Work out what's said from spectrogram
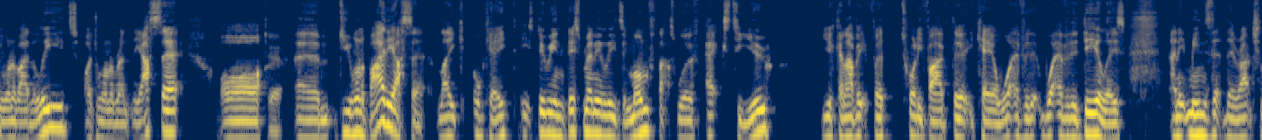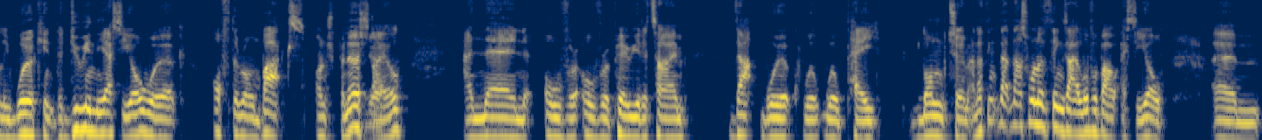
you want to buy the leads or do you want to rent the asset? Or yeah. um, do you want to buy the asset? Like, okay, it's doing this many leads a month. That's worth X to you. You can have it for 25, 30K or whatever, whatever the deal is. And it means that they're actually working, they're doing the SEO work off their own backs, entrepreneur style. Yeah. And then over, over a period of time, that work will, will pay long term. And I think that that's one of the things I love about SEO um,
